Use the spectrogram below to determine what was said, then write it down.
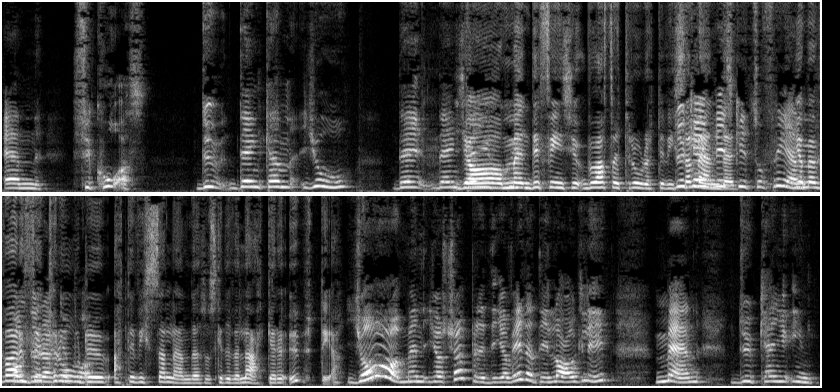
en psykos. Du, den kan, jo. Den, den Ja, kan ju, men det finns ju, varför tror du att i vissa Du kan ju bli länder... schizofren Ja, men du varför röker tror på. du att i vissa länder så skriver läkare ut det? Ja, men jag köper det. Jag vet att det är lagligt. Men du kan ju inte...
